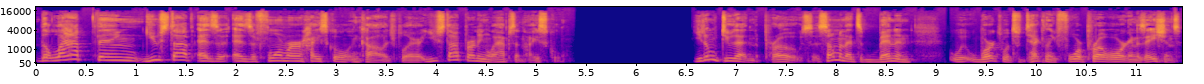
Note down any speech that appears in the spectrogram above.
the lap thing, you stop as a, as a former high school and college player, you stop running laps in high school. You don't do that in the pros. Someone that's been and worked with technically four pro organizations,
